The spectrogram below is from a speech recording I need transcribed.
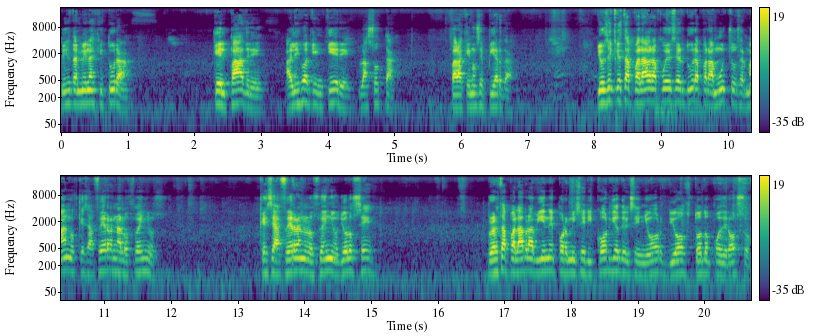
Dice también la escritura que el Padre al Hijo a quien quiere lo azota para que no se pierda. Yo sé que esta palabra puede ser dura para muchos hermanos que se aferran a los sueños, que se aferran a los sueños, yo lo sé. Pero esta palabra viene por misericordia del Señor Dios Todopoderoso.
